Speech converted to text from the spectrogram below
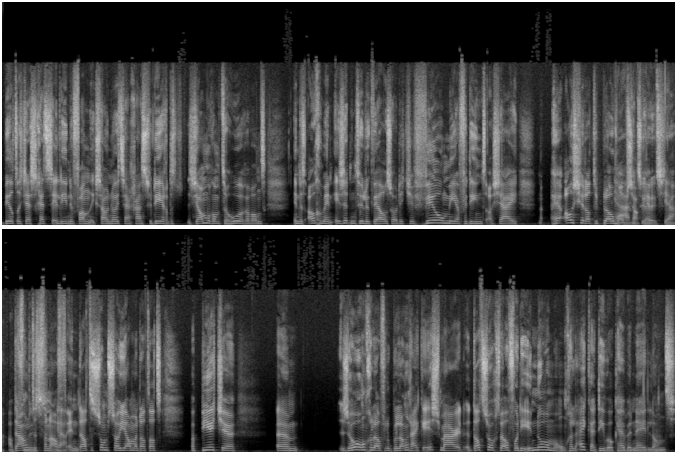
beeld dat jij schetst, Eline, van ik zou nooit zijn gaan studeren. Dat is jammer om te horen, want in het algemeen is het natuurlijk wel zo dat je veel meer verdient als jij, hè, als je dat diploma Ja, op zak hebt. Ja, Daar hangt absoluut. het vanaf. Ja. En dat is soms zo jammer dat dat papiertje ehm, zo ongelooflijk belangrijk is. Maar dat zorgt wel voor die enorme ongelijkheid die we ook hebben in Nederland.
